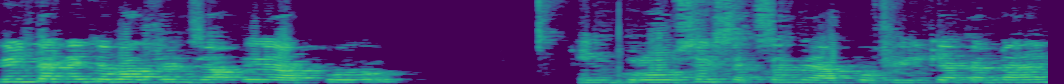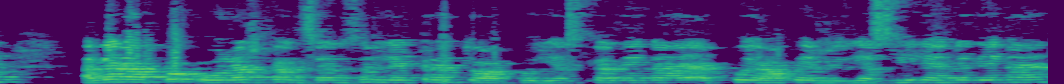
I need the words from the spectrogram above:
फिल करने के बाद फ्रेंड्स यहाँ पे आपको इंक्रोसिस सेक्शन में आपको फिल क्या करना है? अगर आपको ओनर कंसेंशन लेटर है तो आपको यस कर देना है, आपको यहाँ पे यस ही रहने देना है।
